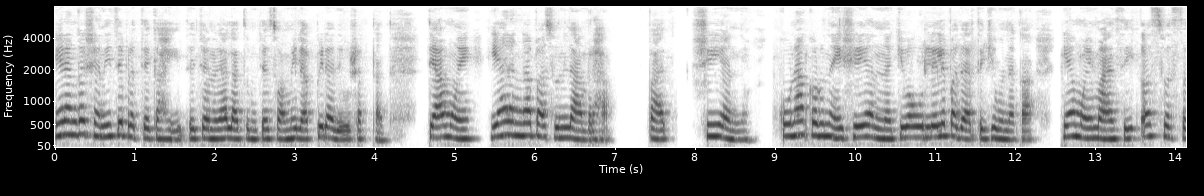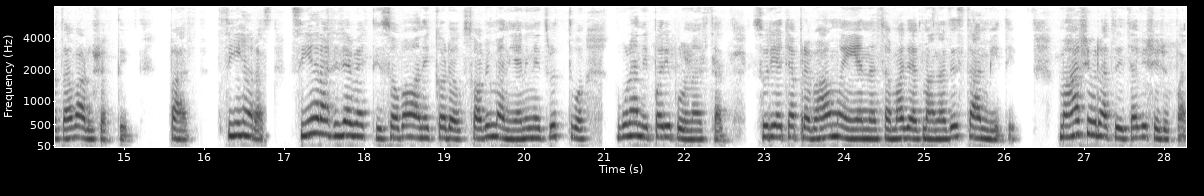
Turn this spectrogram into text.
हे रंग शनीचे प्रत्येक आहे. ते चंद्राला तुमच्या स्वामीला पीडा देऊ शकतात. त्यामुळे या रंगापासून लांब राहा. पाच श्री अन्न कोणाकडूनही शिळे अन्न किंवा उरलेले पदार्थ घेऊ नका. यामुळे मानसिक अस्वस्थता वाढू शकते. पाच सिंहरस. सिंह राशीच्या व्यक्ती स्वभावाने कडक स्वाभिमानी आणि नेतृत्व गुणांनी परिपूर्ण असतात. सूर्याच्या प्रभावामुळे यांना समाजात मानाचे स्थान मिळते. महाशिवरात्रीचा विशेष उपाय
